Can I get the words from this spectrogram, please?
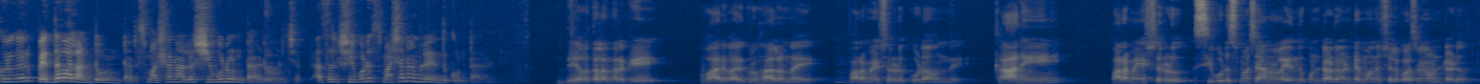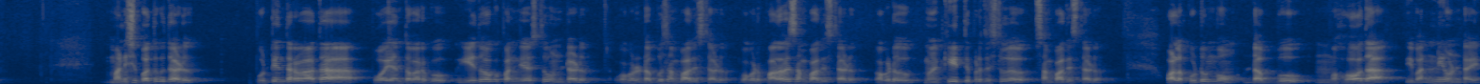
గురుగారు పెద్దవాళ్ళు అంటూ ఉంటారు శ్మశానాల్లో శివుడు ఉంటాడు అని చెప్పి. అసలు శివుడు శ్మశానంలో ఎందుకు ఉంటారండి? దేవతలందరికీ వారి వారి గృహాలు ఉన్నాయి పరమేశ్వరుడు కూడా ఉంది. కానీ పరమేశ్వరుడు శివుడు శ్మశానంలో ఎందుకు ఉంటాడు అంటే మనుషుల కోసమే ఉంటాడు. మనిషి బతుకుతాడు పుట్టిన తర్వాత పోయేంత వరకు ఏదో ఒక పని చేస్తూ ఉంటాడు. ఒకడు డబ్బు సంపాదిస్తాడు ఒకడు పదవి సంపాదిస్తాడు ఒకడు కీర్తి ప్రతిష్టలు సంపాదిస్తాడు. వాళ్ళ కుటుంబం డబ్బు హోదా ఇవన్నీ ఉంటాయి.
